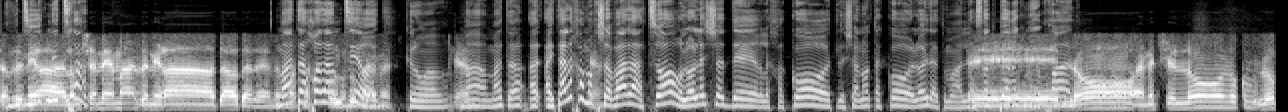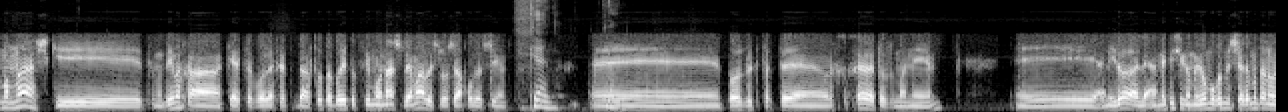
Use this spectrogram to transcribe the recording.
נראה, ניצחה. לא משנה מה, זה נראה דרדלה. מה אתה יכול להמציא עוד? כלומר, כן. מה, מה אתה... הייתה לך כן. מחשבה לעצור, לא לשדר, לחכות, לשנות הכל, לא יודעת מה, לעשות אה, פרק מיוחד? לא, האמת שלא לא, לא ממש, כי אתם יודעים איך הקצב הולכת, בארצות הברית עושים עונה שלמה בשלושה חודשים. כן. אה. פה זה קצת אה, הולך אחרת הזמנים. אה, אני לא, האמת היא שגם היו אמורים לשלם אותנו,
